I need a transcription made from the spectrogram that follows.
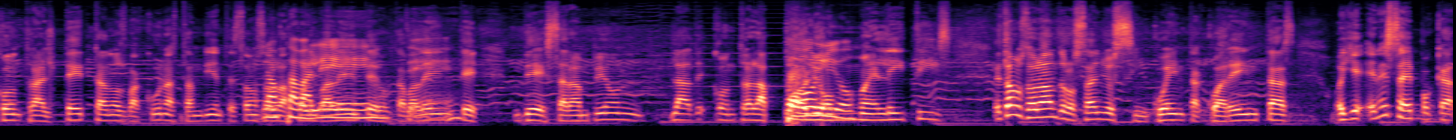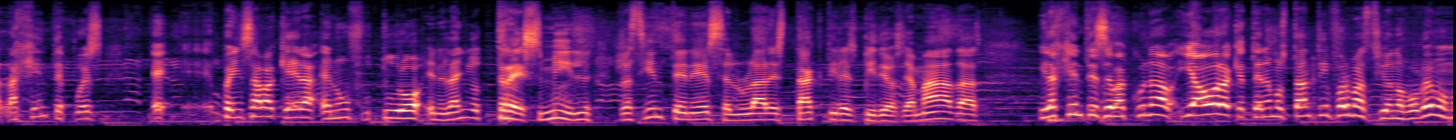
contra el tétanos, vacunas también, te estamos La hablando de octavalente. octavalente, de sarampión, la de- contra la Polio. poliomielitis. Estamos hablando de los años 50, 40. Oye, en esa época la gente pues eh, eh, pensaba que era en un futuro, en el año 3000, recién tener celulares táctiles, videollamadas. Y la gente se vacunaba. Y ahora que tenemos tanta información, nos volvemos,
